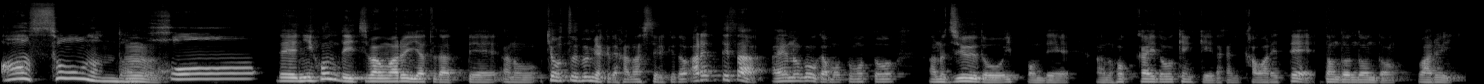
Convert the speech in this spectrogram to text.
ああ、そうなんだ。うんほー。で、日本で一番悪いやつだって、あの、共通文脈で話してるけど、あれってさ、綾野剛がもともと、あの、柔道一本で、あの、北海道県警だかに買われて、どんどんどんどん悪い、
